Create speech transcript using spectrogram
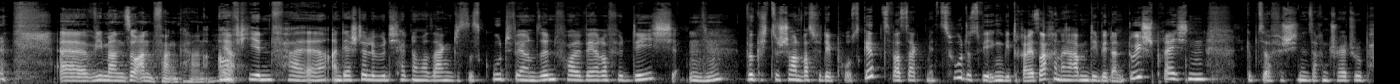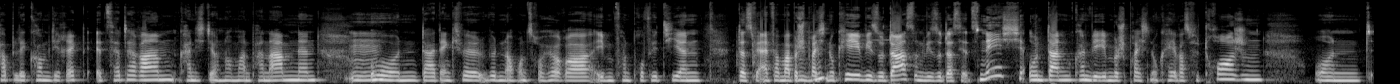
äh, wie man so anfangen kann. Auf ja. jeden Fall. An der Stelle würde ich halt nochmal sagen, dass es gut wäre und sinnvoll wäre für dich, mhm. wirklich zu schauen, was für Depots gibt's, was sagt mir zu, dass wir irgendwie drei Sachen haben, die wir dann durchsprechen. Da gibt es auch verschiedene Sachen, Trade Republic, direkt etc. Kann ich dir auch nochmal ein paar Namen nennen. Mhm. Und da denke ich, wir würden auch unsere Hörer eben von profitieren, dass wir einfach mal besprechen, mhm. okay, wieso das und wieso das jetzt nicht. Und dann können wir eben besprechen, okay, was für Tranchen und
